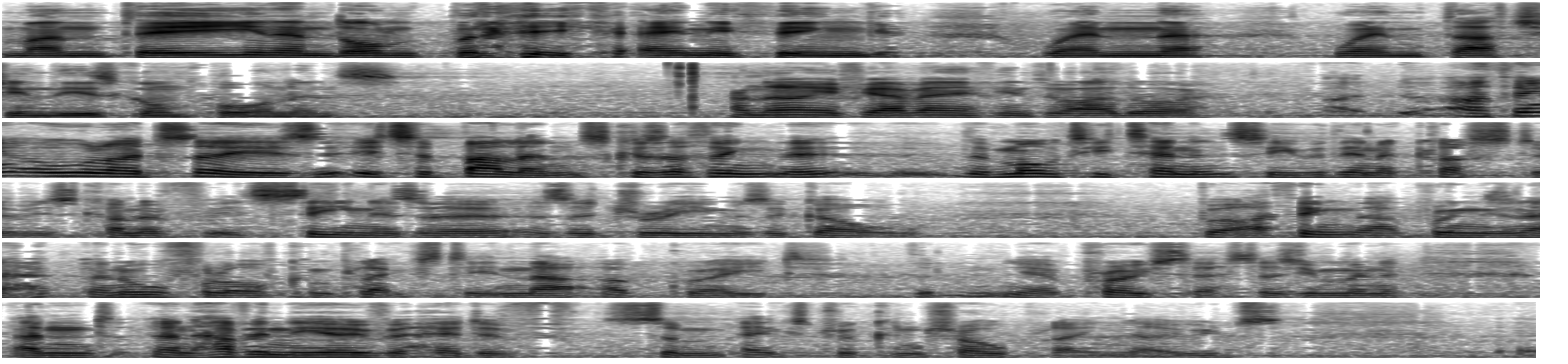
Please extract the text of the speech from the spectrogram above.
maintain and don't break anything when, uh, when touching these components. I don't know if you have anything to add or... I think all I'd say is it's a balance because I think that the multi-tenancy within a cluster is kind of it's seen as a as a dream as a goal, but I think that brings an, an awful lot of complexity in that upgrade you know process as you mean, and and having the overhead of some extra control plane nodes uh,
